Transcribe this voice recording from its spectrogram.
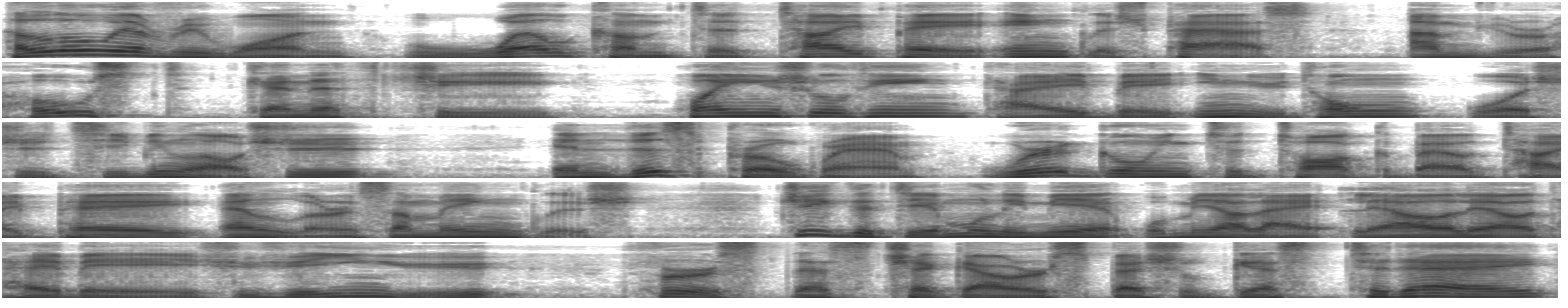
Hello, everyone. Welcome to Taipei English Pass. I'm your host, Kenneth Chi. 欢迎收听台北英语通，我是齐斌老师。In this program, we're going to talk about Taipei and learn some English. 这个节目里面，我们要来聊一聊台北，学学英语。First, let's check our special guest today.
